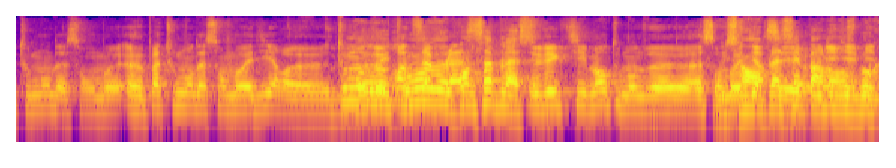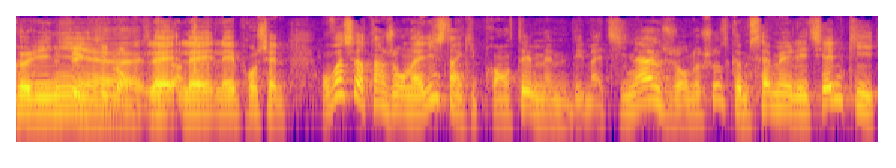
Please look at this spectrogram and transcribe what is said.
tout le monde a son mot, euh, pas tout le monde a son mot à dire, euh, tout, le monde veut, prendre, sa monde veut place. prendre sa place. Effectivement, tout le monde veut, a son Il mot à dire. remplacé par Laurence. Boccolini euh, l'année prochaine. On voit certains journalistes hein, qui présentaient même des matinales, ce genre de choses, comme Samuel Etienne, qui,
